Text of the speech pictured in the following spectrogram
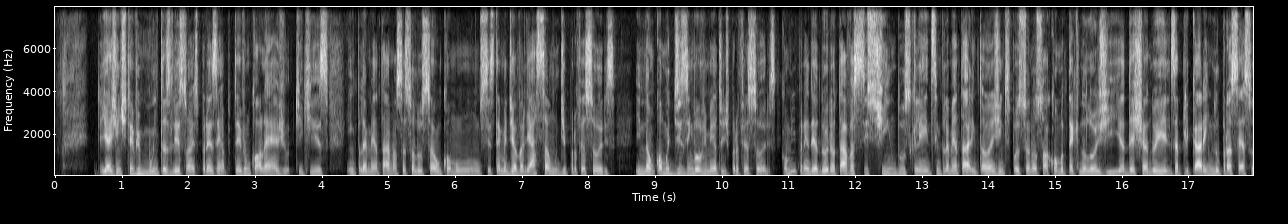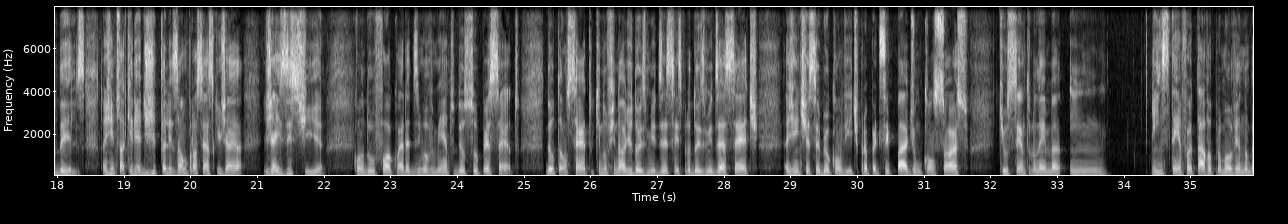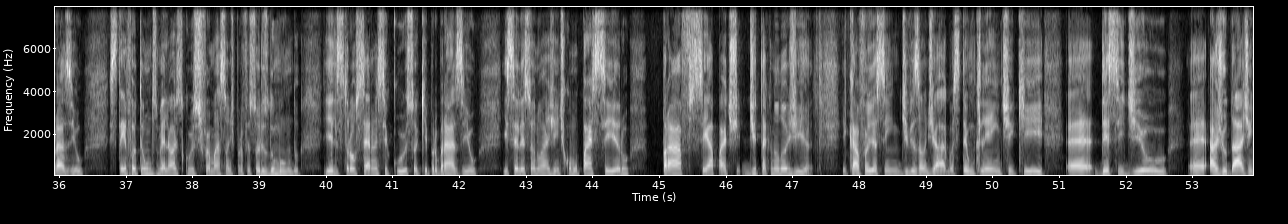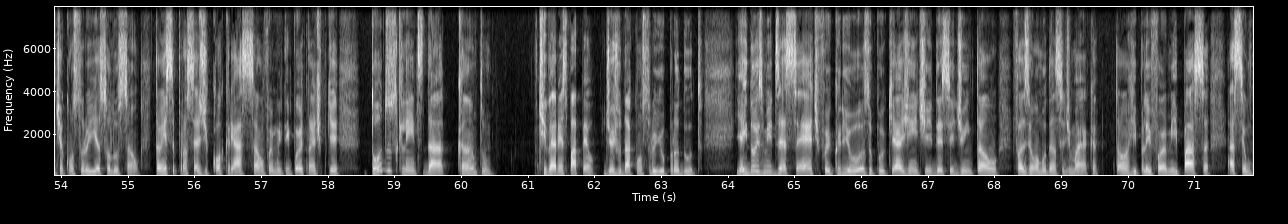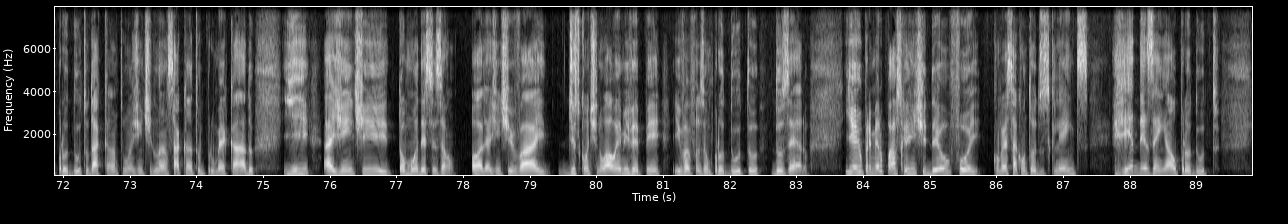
E a gente teve muitas lições. Por exemplo, teve um colégio que quis implementar a nossa solução como um sistema de avaliação de professores e não como desenvolvimento de professores. Como empreendedor, eu estava assistindo os clientes implementarem. Então a gente se posicionou só como tecnologia, deixando eles aplicarem no processo deles. Então a gente só queria digitalizar um processo que já, já existia. Quando o foco era desenvolvimento, deu super certo. Deu tão certo que no final de 2016 para 2017, a gente recebeu o convite para participar de um consórcio que o Centro Lembra em em Stanford estava promovendo no Brasil. Stanford tem um dos melhores cursos de formação de professores do mundo. E eles trouxeram esse curso aqui para o Brasil e selecionou a gente como parceiro para ser a parte de tecnologia. E, cara, foi assim, divisão de águas. Ter um cliente que é, decidiu é, ajudar a gente a construir a solução. Então, esse processo de cocriação foi muito importante, porque todos os clientes da Canton tiveram esse papel de ajudar a construir o produto. E aí 2017 foi curioso porque a gente decidiu então fazer uma mudança de marca. Então a Replay for Me passa a ser um produto da Canton, a gente lança a Canton para o mercado e a gente tomou a decisão. Olha, a gente vai descontinuar o MVP e vai fazer um produto do zero. E aí o primeiro passo que a gente deu foi conversar com todos os clientes, redesenhar o produto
